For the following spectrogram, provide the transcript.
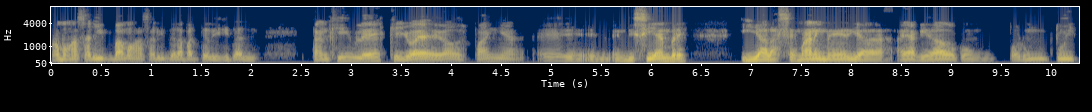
Vamos a salir, vamos a salir de la parte digital. Tangible es que yo haya llegado a España eh, en, en diciembre y a la semana y media haya quedado con, por un tweet,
